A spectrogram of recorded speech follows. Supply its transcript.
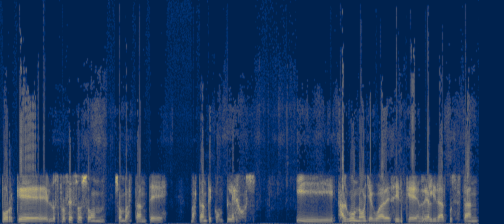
porque los procesos son, son bastante, bastante complejos. Y alguno llegó a decir que en realidad pues están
